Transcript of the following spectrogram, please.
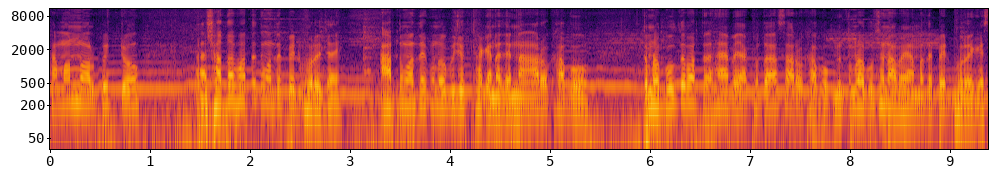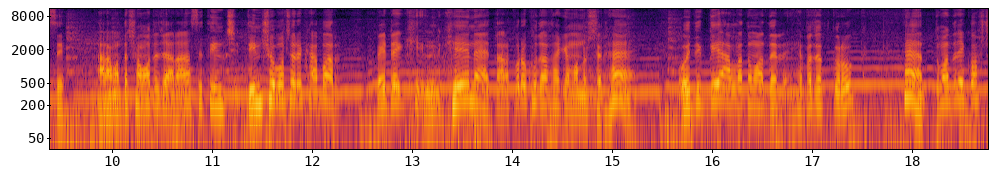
সামান্য অল্প একটু সাদা ভাতে তোমাদের পেট ভরে যায়, আর তোমাদের কোনো অভিযোগ থাকে না যে না আরও খাব। তোমরা বলতে পারতো হ্যাঁ ভাইয়া, ক্ষুধা আছে আরও খাব, কিন্তু তোমরা বলছো না ভাই, আমাদের পেট ভরে গেছে। আর আমাদের সমাজে যারা আছে, তিনশো বছরের খাবার পেটে খেয়ে নেয়, তারপরেও ক্ষুধা থাকে মানুষের হ্যাঁ? ওই দিক দিয়ে আল্লাহ তোমাদের হেফাজত করুক। হ্যাঁ তোমাদের এই কষ্ট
